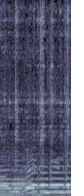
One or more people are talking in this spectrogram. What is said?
Bye.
